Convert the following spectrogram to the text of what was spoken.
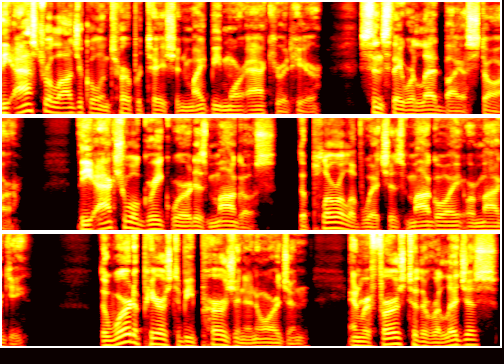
The astrological interpretation might be more accurate here, since they were led by a star. The actual Greek word is magos, the plural of which is magoi or magi. The word appears to be Persian in origin and refers to the religious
